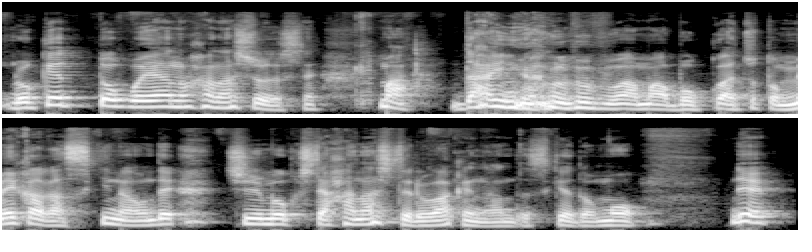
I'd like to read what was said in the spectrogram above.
ロケット小屋の話をですね、まあ、第2話の部分はまあ僕はちょっとメカが好きなので注目して話してるわけなんですけども、で、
